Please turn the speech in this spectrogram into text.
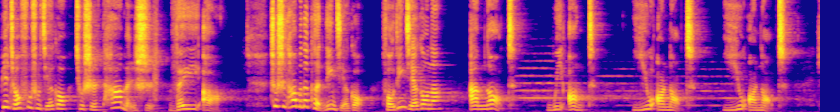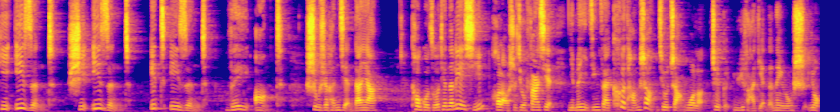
变成复数结构就是他们是 they are。这是他们的肯定结构。否定结构呢？I'm not，we aren't，you are not，you are not，he isn't，she isn't，it isn't，they aren't。是不是很简单呀？透过昨天的练习，何老师就发现你们已经在课堂上就掌握了这个语法点的内容使用。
